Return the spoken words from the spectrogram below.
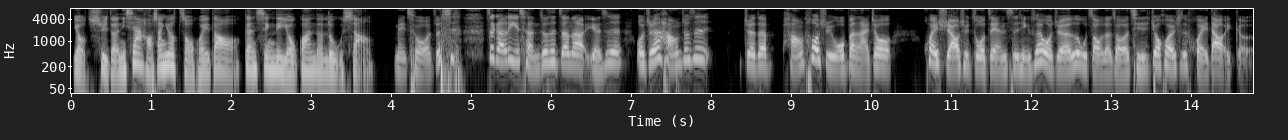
有趣的，你现在好像又走回到跟心理有关的路上。没错，就是 这个历程，就是真的也是，我觉得好像就是觉得好像或许我本来就会需要去做这件事情，所以我觉得路走着走着，其实就会是回到一个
